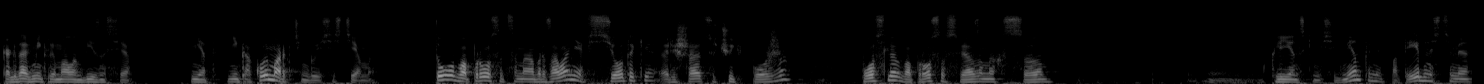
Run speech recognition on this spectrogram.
когда в микро и малом бизнесе нет никакой маркетинговой системы, то вопросы ценообразования все-таки решаются чуть позже, после вопросов, связанных с клиентскими сегментами, потребностями,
